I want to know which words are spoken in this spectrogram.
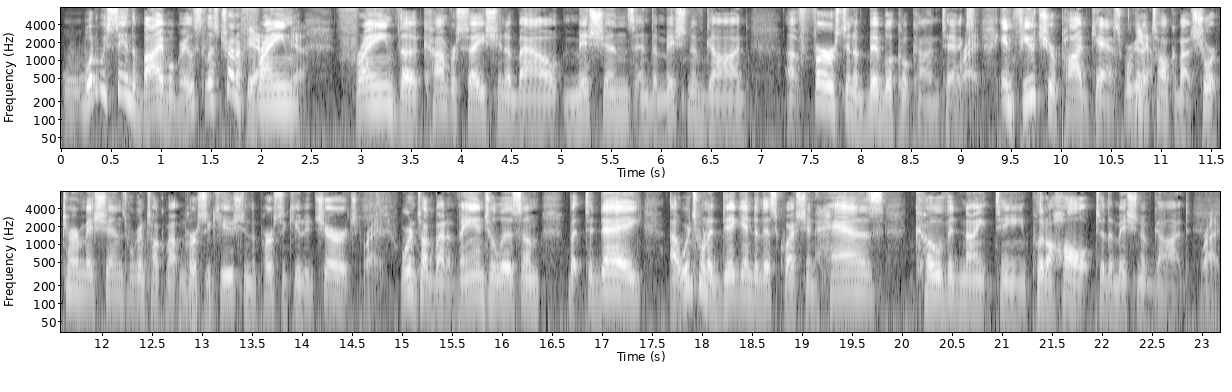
what do we see in the bible great let's let's try to frame yeah, frame the conversation about missions and the mission of god uh, first in a biblical context. Right. In future podcasts, we're going to yeah. talk about short term missions. We're going to talk about mm-hmm. persecution, the persecuted church. Right. We're going to talk about evangelism. But today, uh, we just want to dig into this question Has COVID 19 put a halt to the mission of God? Right.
